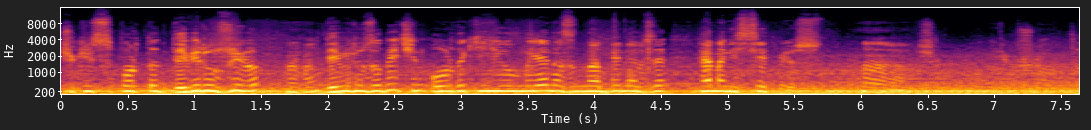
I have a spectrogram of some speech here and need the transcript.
çünkü sportta devir uzuyor. Hı hı. Devir uzadığı için oradaki yığılmayı en azından bir nebze hemen hissetmiyorsun. Ha, şu, bakayım şu anda.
